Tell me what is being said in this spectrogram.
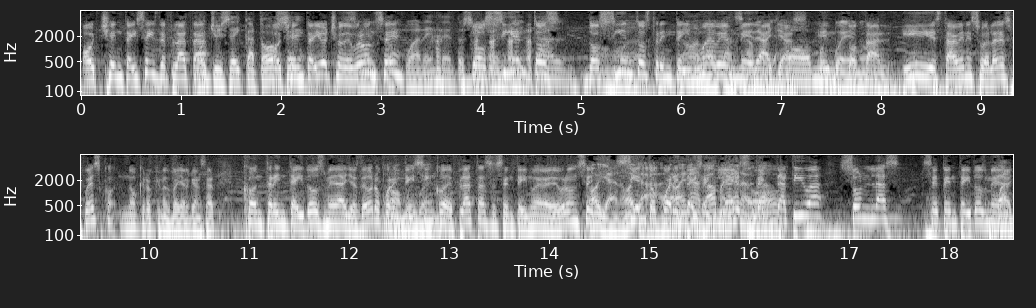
86 de plata, 8 y 6, 14. 88 de bronce, 140, entonces 200, 50 y tal. 239 No, no ya. medallas Oh, en bueno. total. Y está Venezuela después, con- no creo que nos vaya a alcanzar, con 32 medallas de oro, No, muy 45 bueno. de plata, 69 de bronce, No, ya no, ya, 146. la vaina La acaba mañana, ¿no? expectativa son las 72 medallas.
